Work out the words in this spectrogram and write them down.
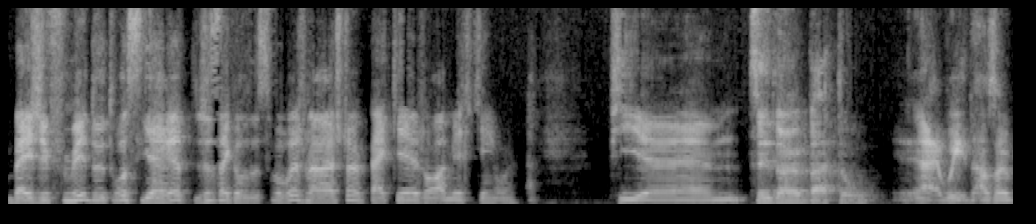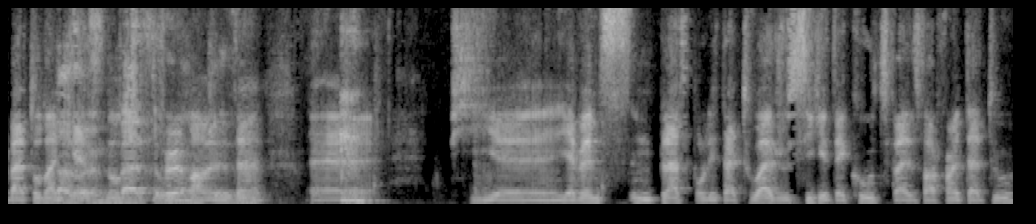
ben, j'ai fumé deux, trois cigarettes juste à cause de ça. Pour vrai, je m'avais acheté un paquet, genre américain, ouais. Puis, euh, Tu sais, d'un bateau. ah oui, dans un bateau dans, Dans le casino, tu fumes en même temps. Euh, puis euh, il y avait une, une place pour les tatouages aussi qui était cool. Tu fallais faire faire un tatou.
